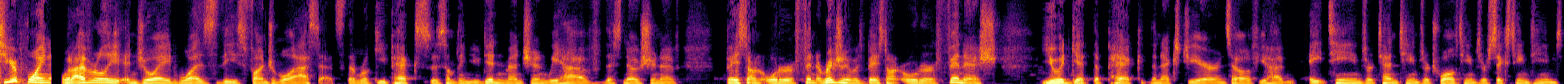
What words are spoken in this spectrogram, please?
To your point what i've really enjoyed was these fungible assets. The rookie picks is something you didn't mention. We have this notion of based on order of fin originally it was based on order of finish you would get the pick the next year. And so if you had eight teams or 10 teams or 12 teams or 16 teams,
